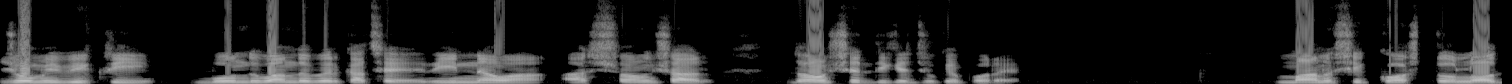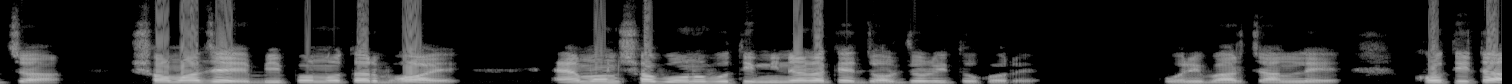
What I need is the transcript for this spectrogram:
জমি বিক্রি বন্ধু বান্ধবের কাছে ঋণ নেওয়া আর সংসার ধ্বংসের দিকে ঝুঁকে পড়ে। মানসিক কষ্ট, লজ্জা, সমাজে বিপন্নতার ভয়, এমন সব অনুভূতি মিনারাকে জর্জরিত করে। পরিবার জানলে ক্ষতিটা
